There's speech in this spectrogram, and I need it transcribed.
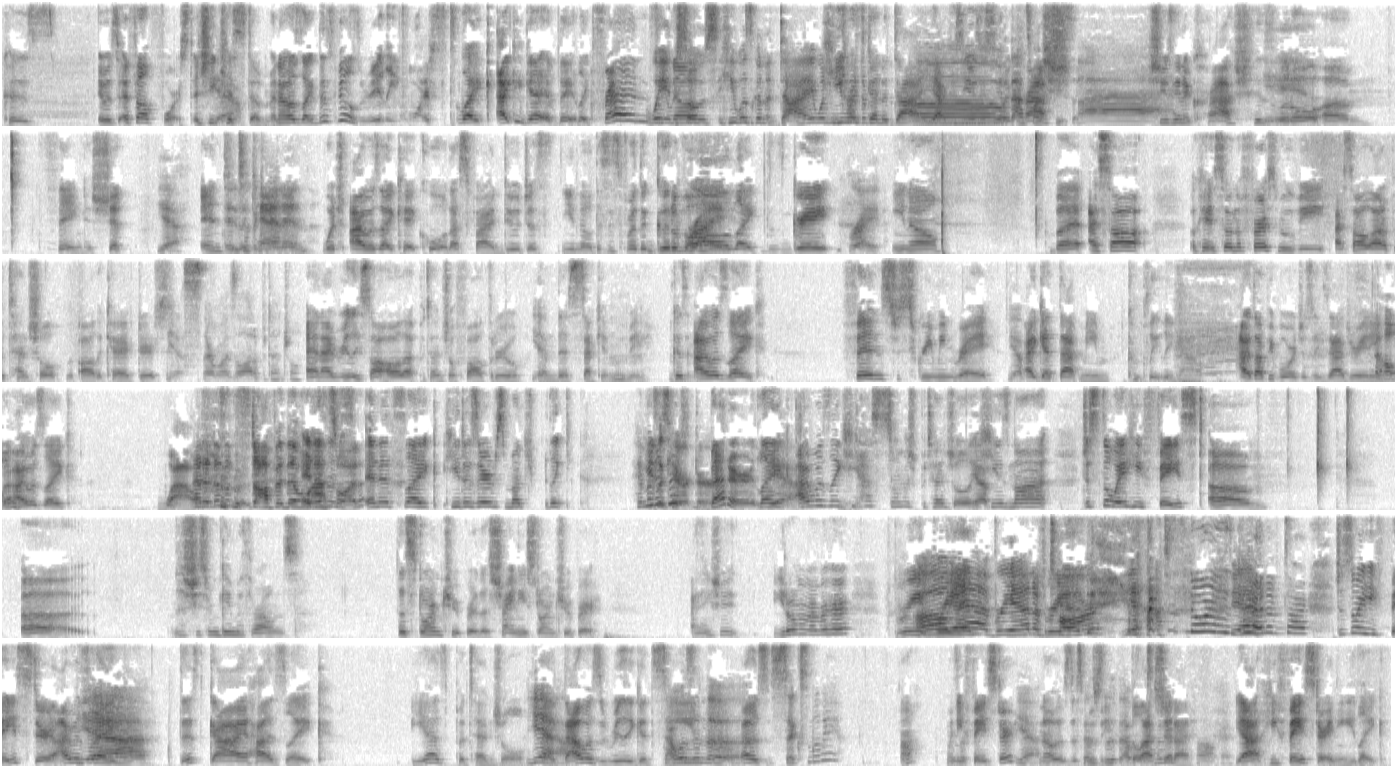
because. It was. It felt forced, and she Yeah. kissed him, and I was like, "This feels really forced." Like I could get if they like friends. Wait, you know? so he was gonna die when he, he was to gonna die. yeah, because he was just Oh, gonna that's crash. Why she's, ah. she was gonna crash his Yeah. little um thing, his ship Yeah. into, Into the, the cannon, cannon. which I was like, okay, cool, that's fine, dude. Just you know, this is for the good of all. Right. Like this is great, Right. you know. But I saw, okay, so in the first movie, I saw a lot of potential with all the characters, Yes, there was a lot of potential. and I really saw all that potential fall through Yep. in this 2nd Mhm. movie because Mhm. I was like, Finn's just screaming Rey. Yep. I get that meme completely now. I thought people were just exaggerating, No. but I was like, wow. And it doesn't stop in the last one. And it's like he deserves much like Him he as a deserves character. better. Like Yeah. I was like he has so much potential. Like Yep. he's not just the way he faced um uh she's from Game of Thrones. The stormtrooper, the shiny stormtrooper. I think she you don't remember her? Bri- Oh Brienne? yeah, Brienne of Brienne. Tarth. I Yeah. just know her as Yeah. Brienne of Tarth. Just the way he faced her. I was like this guy has like he has potential. Yeah. Like, that was a really good scene. that was in the That was- sixth movie. Huh? When was he it- faced her. Yeah. No, it was this movie, that The was Last movie? Jedi. Oh, okay. Yeah, he faced her and he like,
